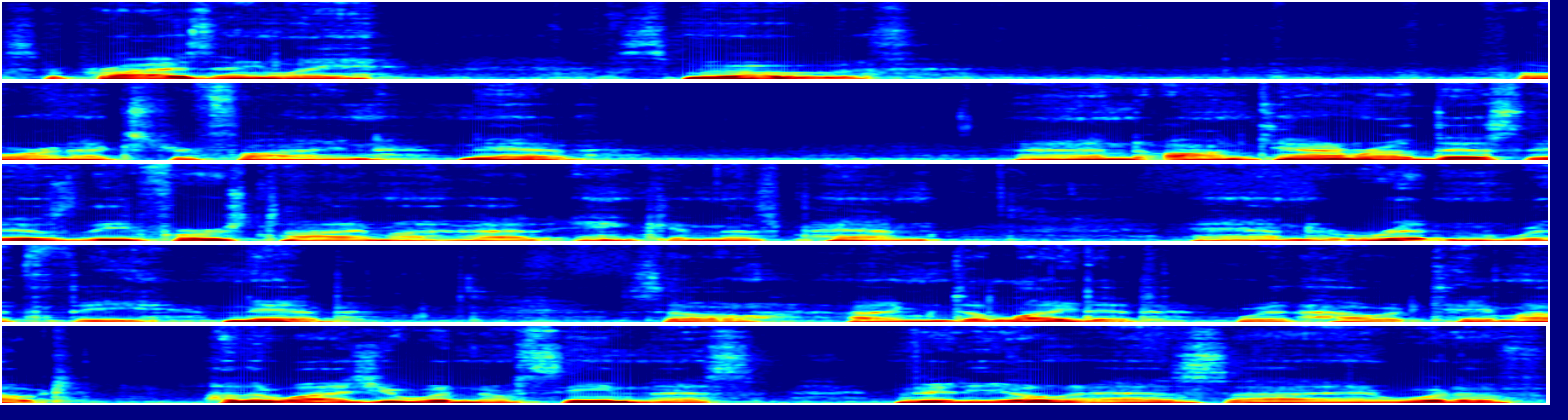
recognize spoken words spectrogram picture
surprisingly smooth for an extra fine nib and on camera this is the first time I've had ink in this pen and written with the nib so I'm delighted with how it came out. Otherwise, you wouldn't have seen this video as I would have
